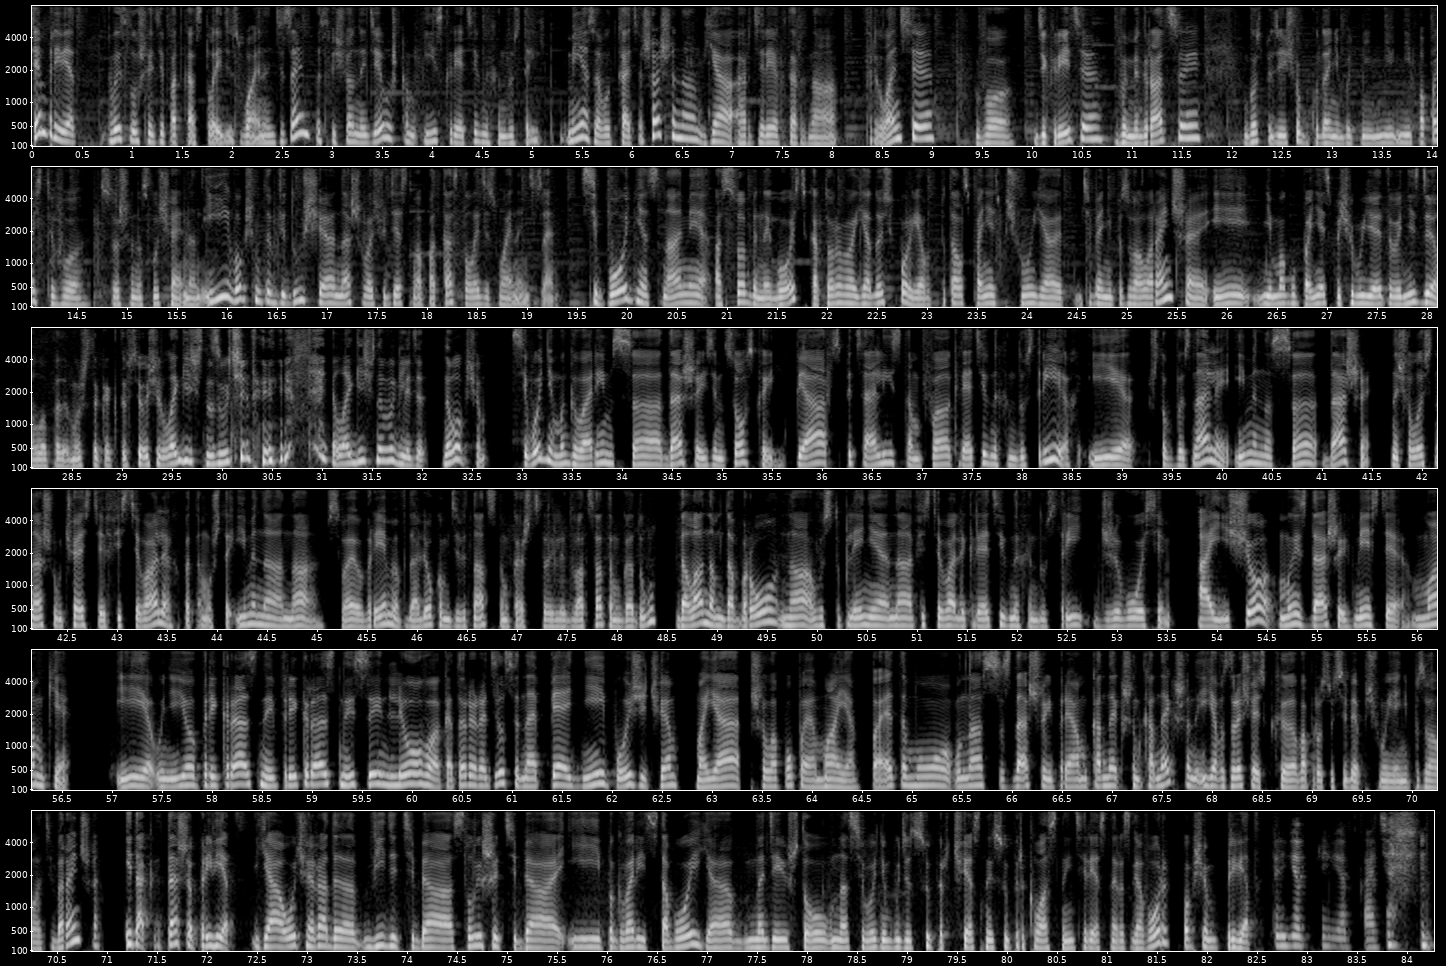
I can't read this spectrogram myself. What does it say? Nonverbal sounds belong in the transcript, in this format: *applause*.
Всем привет! Вы слушаете подкаст Ladies Wine and Design, посвященный девушкам из креативных индустрий. Меня зовут Катя Шашина, я арт-директор на фрилансе, в декрете, в эмиграции. Господи, еще бы куда-нибудь не, не, не попасть в совершенно случайно. И, в общем-то, ведущая нашего чудесного подкаста Ladies Wine and Design. Сегодня с нами особенный гость, которого я до сих пор, я вот пыталась понять, почему я тебя не позвала раньше, и не могу понять, почему я этого не сделала, потому что как-то все очень логично звучит *laughs* *laughs* и логично выглядит. Ну, в общем, Сегодня мы говорим с Дашей Земцовской, пиар-специалистом в креативных индустриях. И, чтобы вы знали, именно с Даши началось наше участие в фестивалях, потому что именно она в свое время, в далеком 19 кажется, или 20 году, дала нам добро на выступление на фестивале креативных индустрий G8. А еще мы с Дашей вместе мамки и у нее прекрасный-прекрасный сын Лева, который родился на пять дней позже, чем моя шалопопая Майя. Поэтому у нас с Дашей прям connection-connection. И я возвращаюсь к вопросу себе, почему я не позвала тебя раньше. Итак, Даша, привет. Я очень рада видеть тебя, слышать тебя и поговорить с тобой. Я надеюсь, что у нас сегодня будет супер честный, супер классный, интересный разговор. В общем, привет. Привет, привет, Катя. *laughs*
